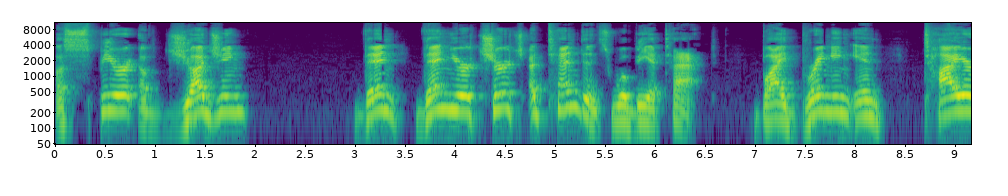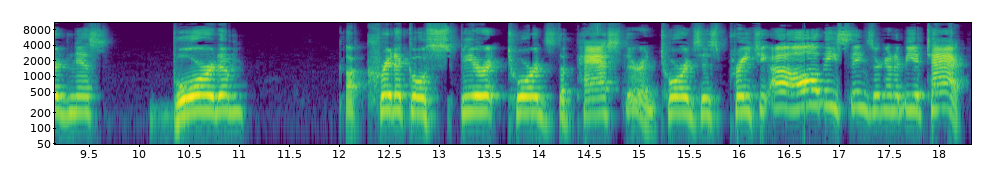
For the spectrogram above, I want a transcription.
a spirit of judging, then, then your church attendance will be attacked by bringing in tiredness, boredom, a critical spirit towards the pastor and towards his preaching. all these things are going to be attacked.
